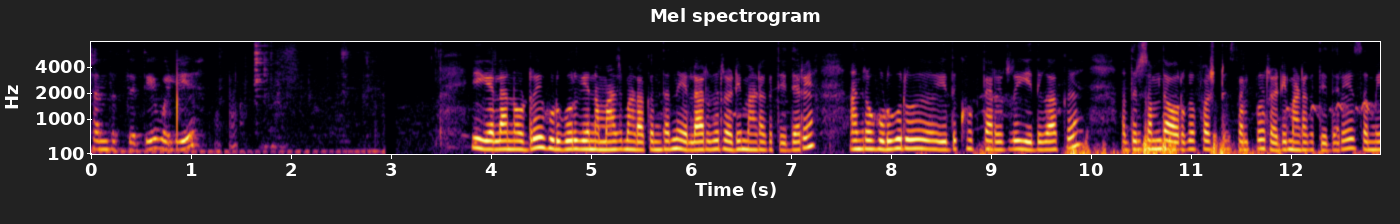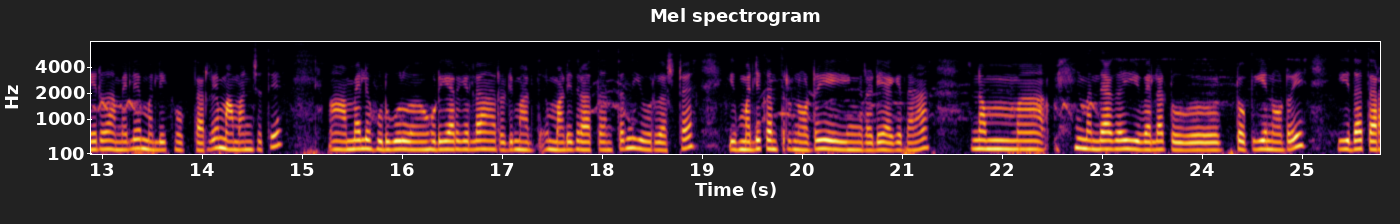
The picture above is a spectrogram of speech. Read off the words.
ಚಂದ ಹತ್ತೈತಿ ಒಲಿ. ಈಗೆಲ್ಲ ನೋಡ್ರಿ ಹುಡುಗರಿಗೆ ನಮಾಜ್ ಮಾಡಕ್ಕಂತಂದು ಎಲ್ಲರಿಗೂ ರೆಡಿ ಮಾಡಕತ್ತಿದ್ದಾರೆ. ಅಂದ್ರೆ ಹುಡುಗರು ಇದಕ್ಕೆ ಹೋಗ್ತಾರೆ ರೀ ಇದ್ಗಾಕ. ಅದ್ರ ಸಂಬಂಧ ಅವ್ರಿಗೆ ಫಸ್ಟ್ ಸ್ವಲ್ಪ ರೆಡಿ ಮಾಡಕತ್ತಿದ್ದಾರೆ. ಸಮೀರ್ ಆಮೇಲೆ ಮಲ್ಲಿಗೆ ಹೋಗ್ತಾರೆ ರೀ ಮಾಮನ ಜೊತೆ. ಆಮೇಲೆ ಹುಡುಗರು, ಹುಡುಗಿಯರಿಗೆಲ್ಲ ರೆಡಿ ಮಾಡಿ ಮಾಡಿದ್ರೆ ಆತಂತಂದು ಇವ್ರಿಗೆ ಅಷ್ಟೇ. ಈಗ ಮಲ್ಲಿಕ್ ಅಂತೂ ನೋಡ್ರಿ ಹಿಂಗೆ ರೆಡಿ ಆಗಿದ್ದಾನ ನಮ್ಮ ಮಂದ್ಯಾಗ ಇವೆಲ್ಲ ಟೋಪಿಗೆ ನೋಡ್ರಿ ಇದೇ ಥರ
